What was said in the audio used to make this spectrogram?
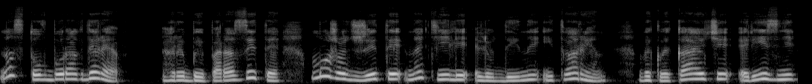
на стовбурах дерев. Гриби-паразити можуть жити на тілі людини і тварин, викликаючи різні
